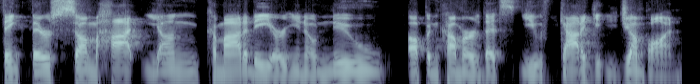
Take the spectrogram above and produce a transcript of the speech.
think there's some hot young commodity or you know new up and comer that's you've got to get you jump on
